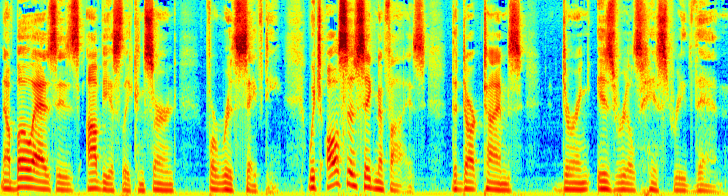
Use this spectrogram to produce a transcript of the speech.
Now, Boaz is obviously concerned for Ruth's safety, which also signifies the dark times during Israel's history then.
